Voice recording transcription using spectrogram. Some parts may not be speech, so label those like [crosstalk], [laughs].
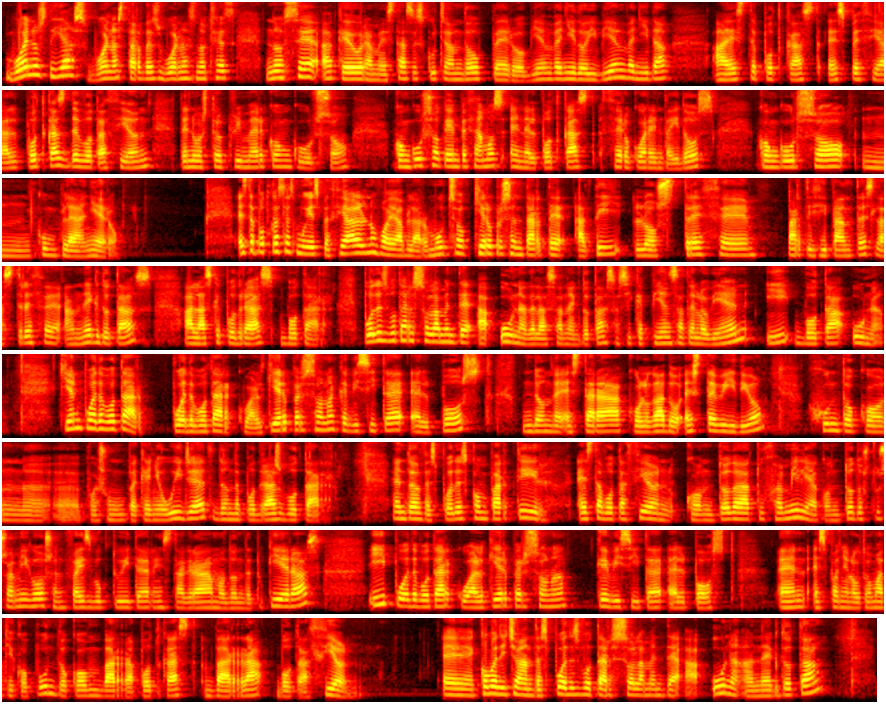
Buenos días, buenas tardes, buenas noches. No sé a qué hora me estás escuchando, pero bienvenido y bienvenida a este podcast especial, podcast de votación de nuestro primer concurso, concurso que empezamos en el podcast 042, concurso mmm, cumpleañero. Este podcast es muy especial, no voy a hablar mucho. Quiero presentarte a ti los 13 participantes las 13 anécdotas a las que podrás votar. Puedes votar solamente a una de las anécdotas, así que piénsatelo bien y vota una. ¿Quién puede votar? Puede votar cualquier persona que visite el post donde estará colgado este vídeo junto con eh, pues un pequeño widget donde podrás votar. Entonces puedes compartir esta votación con toda tu familia, con todos tus amigos en Facebook, Twitter, Instagram o donde tú quieras y puede votar cualquier persona que visite el post en españolautomático.com barra podcast barra votación. Eh, como he dicho antes, puedes votar solamente a una anécdota.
